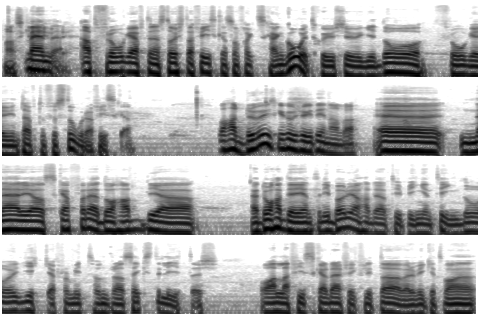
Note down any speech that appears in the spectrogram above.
Man ska Men ju det. att fråga efter den största fisken som faktiskt kan gå ett 720, då frågar jag ju inte efter för stora fiskar. Vad hade du för fisk i 720 innan då? Eh, när jag skaffade det, då hade jag... Ja, då hade jag egentligen, i början hade jag typ ingenting. Då gick jag från mitt 160 liters. Och alla fiskar där fick flytta över, vilket var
